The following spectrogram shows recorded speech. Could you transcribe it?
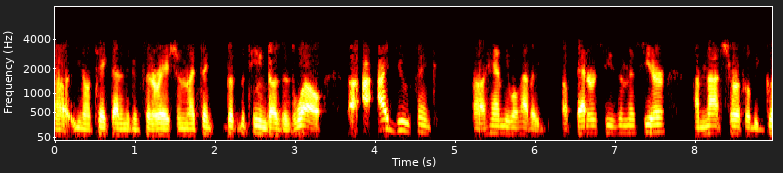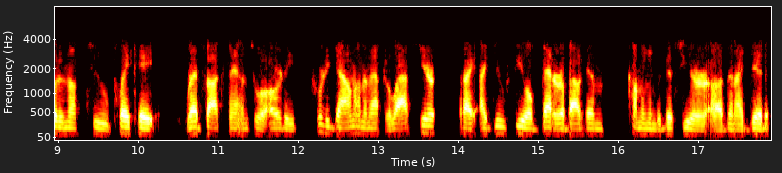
uh, you know, take that into consideration, and I think the, the team does as well. Uh, I, I do think uh, Hanley will have a, a better season this year. I'm not sure if he'll be good enough to placate Red Sox fans who are already pretty down on him after last year, but I, I do feel better about him coming into this year uh, than I did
